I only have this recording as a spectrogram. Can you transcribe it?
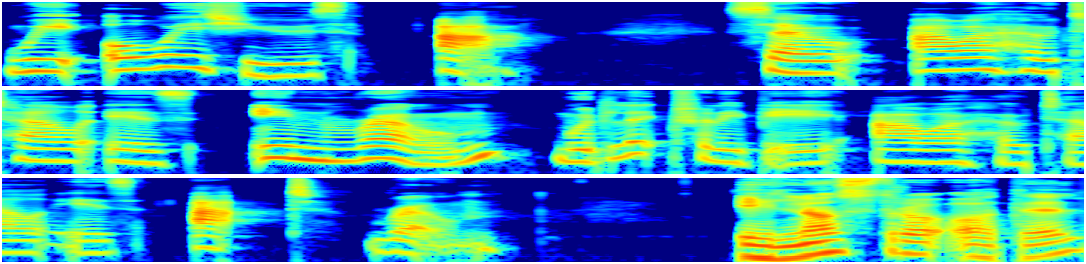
we always use a. So, our hotel is in Rome would literally be our hotel is at Rome. Il nostro hotel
